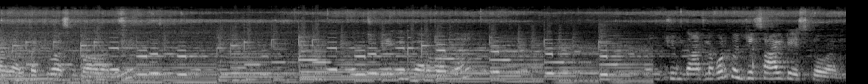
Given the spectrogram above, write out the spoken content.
మనం. పచ్చివాసన కావాలి. కొంచెం వేగిన తర్వాత కొంచెం దాంట్లో కూడా కొంచెం సాల్ట్ వేసుకోవాలి.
